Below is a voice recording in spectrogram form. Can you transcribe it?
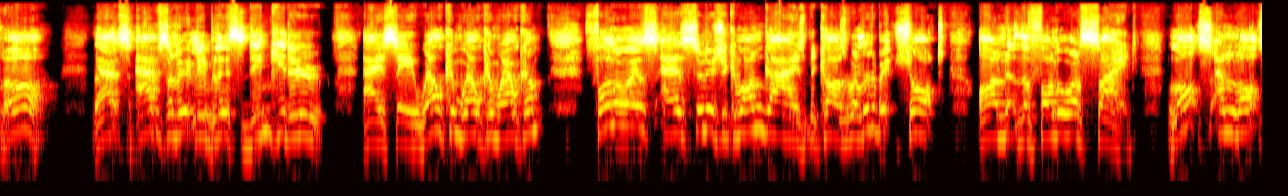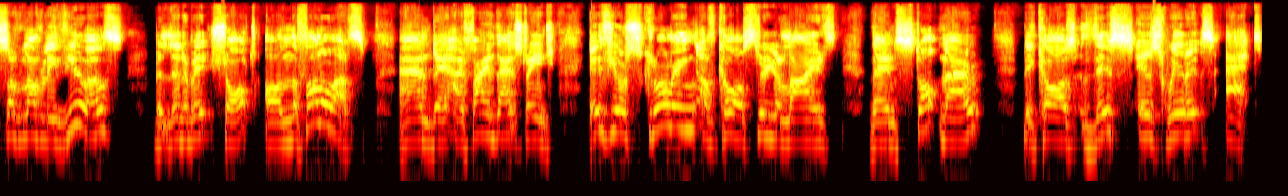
Oh, that's absolutely bliss dinky doo. I say welcome, welcome, welcome. Follow us as soon as you come on, guys, because we're a little bit short on the follower side. Lots and lots of lovely viewers, but a little bit short on the followers. And uh, I find that strange. If you're scrolling, of course, through your lives, then stop now because this is where it's at.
